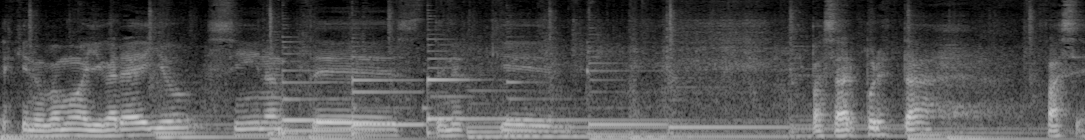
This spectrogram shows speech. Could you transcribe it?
es que nos vamos a llegar a ello sin antes tener que pasar por esta fase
